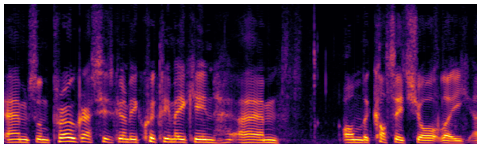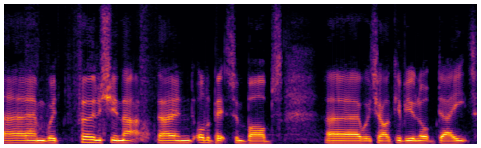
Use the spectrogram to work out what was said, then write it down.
um, some progress. He's going to be quickly making um, on the cottage shortly um, with furnishing that and other bits and bobs, uh, which I'll give you an update.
